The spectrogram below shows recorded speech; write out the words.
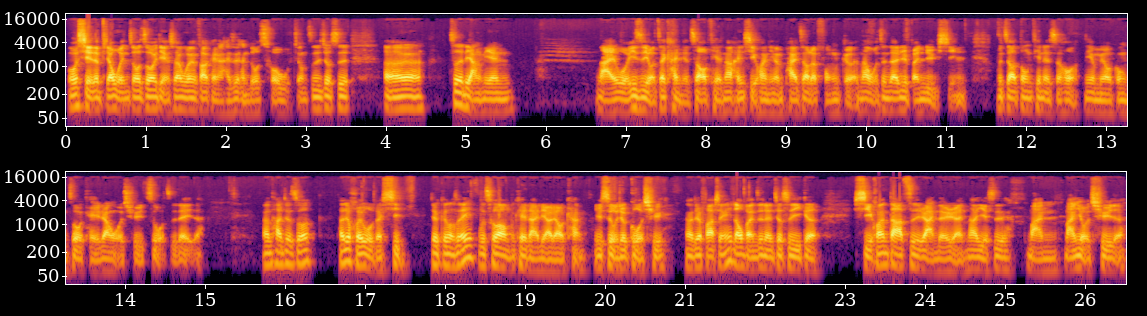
我写的比较文绉绉一点，虽然文法可能还是很多错误，总之就是呃这两年。来，我一直有在看你的照片，那很喜欢你们拍照的风格。那我正在日本旅行，不知道冬天的时候你有没有工作可以让我去做之类的。然后他就说，他就回我个信，就跟我说：“哎，不错啊，我们可以来聊聊看。”于是我就过去，然后就发现，哎，老板真的就是一个喜欢大自然的人，那也是蛮蛮有趣的。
